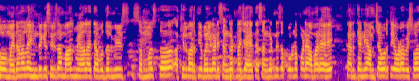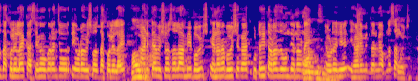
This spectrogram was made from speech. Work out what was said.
हो मैदानाला हिंद केसरीचा माल मिळाला आहे त्याबद्दल मी समस्त अखिल भारतीय बैलगाडी संघटना जी आहे त्या संघटनेचं पूर्णपणे आभारी आहे. कारण त्यांनी आमच्यावरती एवढा विश्वास दाखवलेला आहे. कासेगावकरांच्या वरती एवढा विश्वास दाखवलेला आहे. आणि त्या विश्वासाला आम्ही भविष्य येणाऱ्या भविष्य काळात कुठेही तडा जाऊन देणार नाही. एवढं हे ह्या निमित्ताने मी आपण सांगू इच्छितो.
